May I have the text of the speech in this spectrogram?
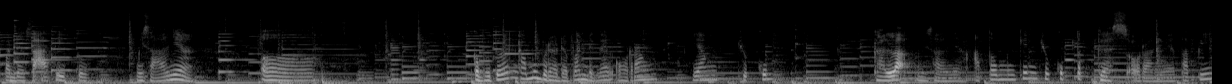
pada saat itu. Misalnya uh, kebetulan kamu berhadapan dengan orang yang cukup galak misalnya atau mungkin cukup tegas orangnya tapi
